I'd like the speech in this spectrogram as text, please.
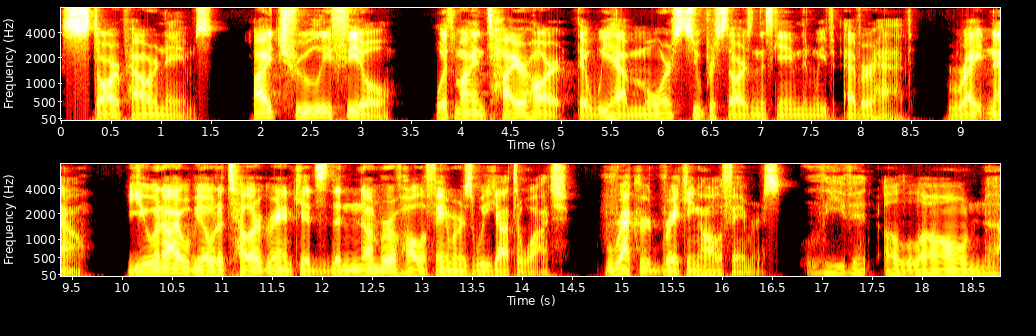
star power names. I truly feel with my entire heart that we have more superstars in this game than we've ever had. Right now, you and I will be able to tell our grandkids the number of Hall of Famers we got to watch. Record breaking Hall of Famers. Leave it alone.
